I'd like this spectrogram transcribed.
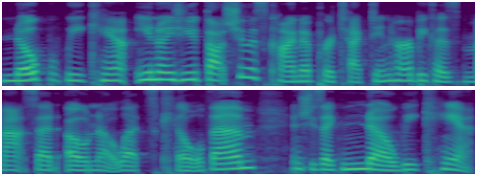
nope, we can't. You know, you thought she was kind of protecting her because Matt said, oh no, let's kill them. And she's like, no, we can't.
